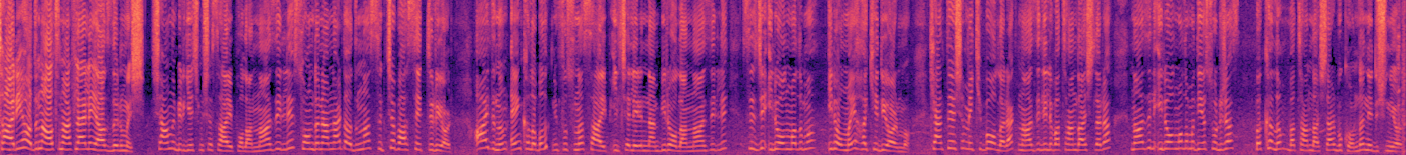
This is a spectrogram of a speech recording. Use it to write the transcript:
Tarihi adını altın harflerle yazdırmış. Şanlı bir geçmişe sahip olan Nazilli son dönemlerde adından sıkça bahsettiriyor. Aydın'ın en kalabalık nüfusuna sahip ilçelerinden biri olan Nazilli sizce il olmalı mı? İl olmayı hak ediyor mu? Kentte yaşam ekibi olarak Nazillili vatandaşlara Nazilli il olmalı mı diye soracağız. Bakalım vatandaşlar bu konuda ne düşünüyor?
